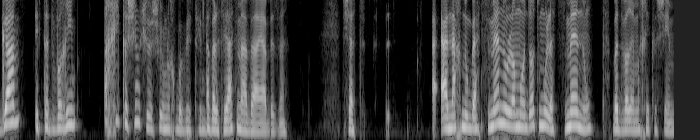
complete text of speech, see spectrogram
גם את הדברים הכי קשים שיושבים לך בבטן. אבל את יודעת מה הבעיה בזה? שאת... אנחנו בעצמנו לא מודות מול עצמנו בדברים הכי קשים.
